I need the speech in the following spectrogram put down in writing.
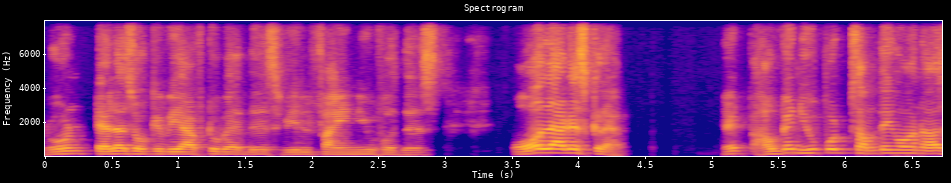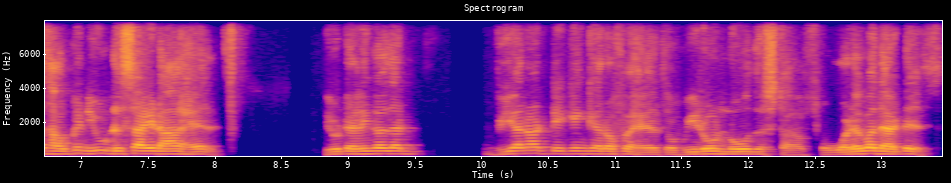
Don't tell us, okay, we have to wear this, we'll fine you for this. All that is crap. Right? How can you put something on us? How can you decide our health? You're telling us that we are not taking care of our health or we don't know the stuff or whatever that is.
